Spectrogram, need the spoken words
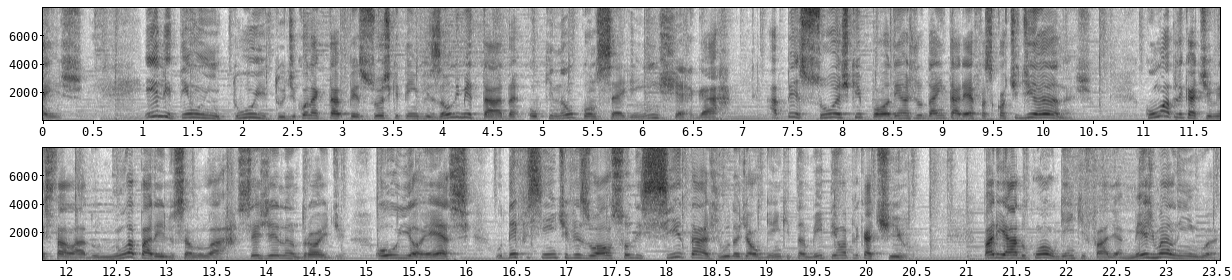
Eyes? Ele tem o intuito de conectar pessoas que têm visão limitada ou que não conseguem enxergar a pessoas que podem ajudar em tarefas cotidianas. Com o aplicativo instalado no aparelho celular, seja ele Android ou iOS, o deficiente visual solicita a ajuda de alguém que também tem o um aplicativo. Pareado com alguém que fale a mesma língua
